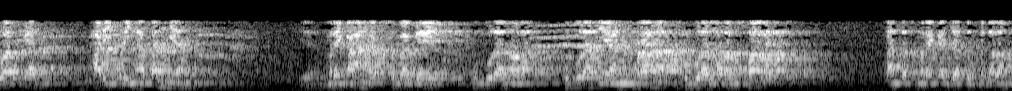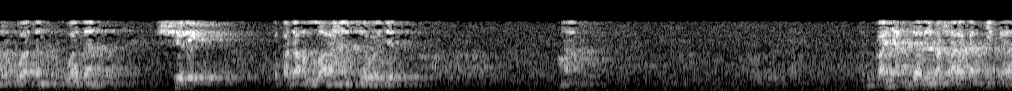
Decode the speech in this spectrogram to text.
buatkan hari peringatannya. Ya, mereka anggap sebagai kuburan orang, kuburan yang keramat, kuburan orang saleh. Lantas mereka jatuh ke dalam perbuatan-perbuatan syirik kepada Allah Azza wa Jalla. Nah, banyak dari masyarakat kita,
